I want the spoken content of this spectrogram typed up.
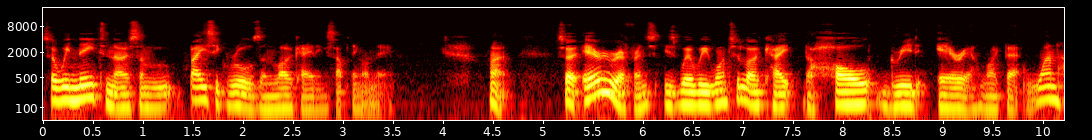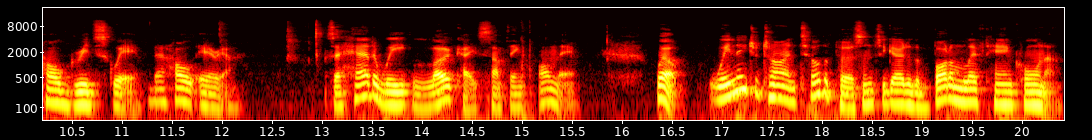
So we need to know some basic rules in locating something on there. Right, so area reference is where we want to locate the whole grid area like that, one whole grid square, that whole area. So how do we locate something on there? Well, we need to try and tell the person to go to the bottom left hand corner.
